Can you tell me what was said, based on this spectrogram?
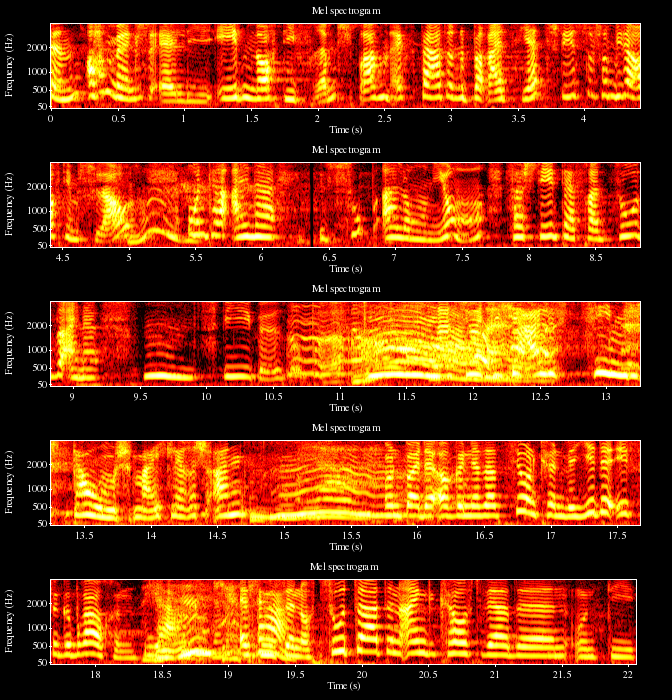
denn? Ach Mensch, Elli, eben noch die Fremdsprachenexpertin und bereits jetzt stehst du schon wieder auf dem Schlauch. Unter einer Soupe à l'oignon versteht der Franzose eine hm, Zwiebelsuppe. Mm, das hört sich ja alles ziemlich gaumenschmeichlerisch an. Und bei der Organisation können wir jede Hilfe gebrauchen. Ja. Mhm. Ja, es müssen noch Zutaten eingekauft werden und die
